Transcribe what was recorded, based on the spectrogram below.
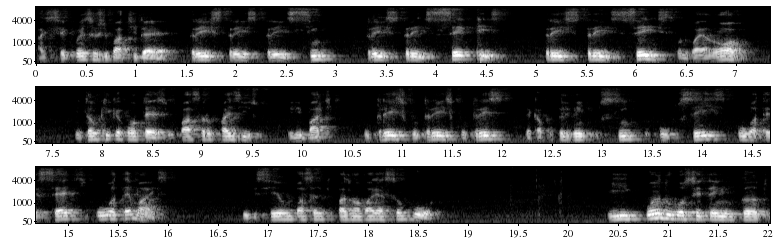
as sequências de batida é 3, 3, 3, 5, 3, 3, 6, 3, 3, 6, quando vai a 9, então, o que, que acontece? O pássaro faz isso. Ele bate com 3, com 3, com 3, daqui a pouco ele vem com 5, ou 6, ou até 7, ou até mais. Tem que ser um pássaro que faz uma variação boa. E quando você tem um canto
